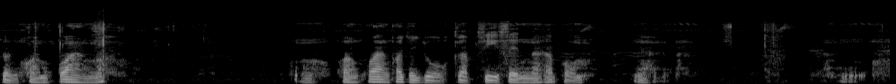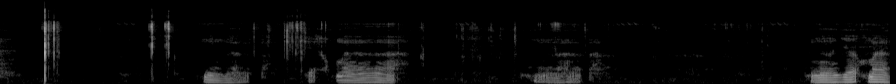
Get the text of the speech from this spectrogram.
ส่วนความกว้างเนาะ ความกว้างก็จะอยู่เกือบ 4 เซนนะครับผม นะฮะ นี่นะแกะออกมานี่นะฮะเนื้อเยอะมาก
